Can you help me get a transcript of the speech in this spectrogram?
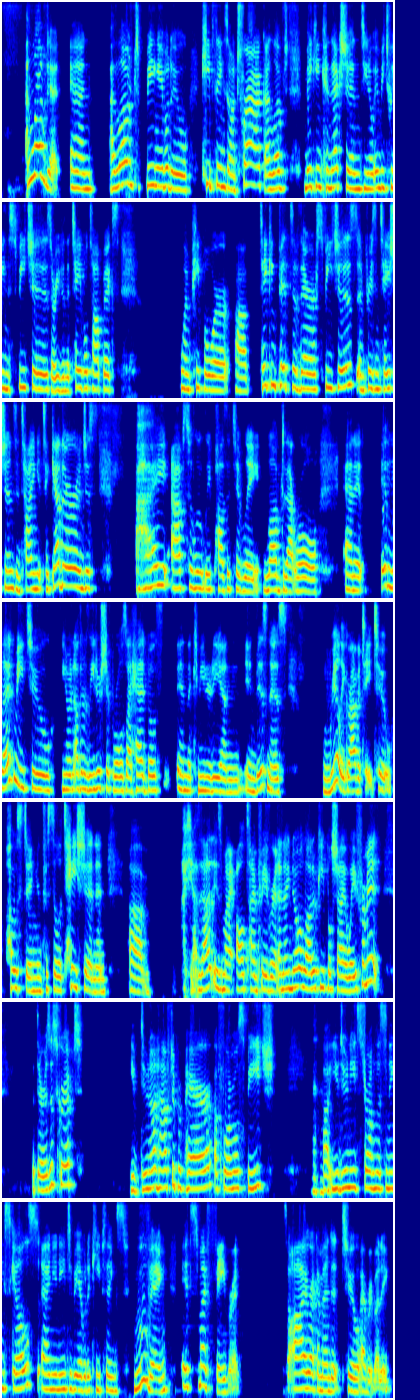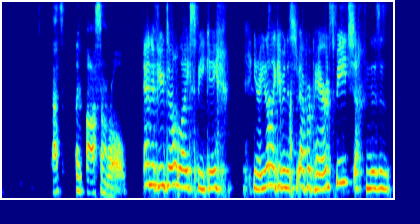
I loved it. And I loved being able to keep things on track. I loved making connections, you know, in between the speeches or even the table topics when people were uh, taking bits of their speeches and presentations and tying it together and just I absolutely positively loved that role and it it led me to you know in other leadership roles i had both in the community and in business really gravitate to hosting and facilitation and um, yeah that is my all-time favorite and i know a lot of people shy away from it but there is a script you do not have to prepare a formal speech Mm-hmm. Uh, you do need strong listening skills and you need to be able to keep things moving. It's my favorite. So I recommend it to everybody. That's an awesome role. And if you don't like speaking, you know, you don't like giving a, prepared speech, this is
